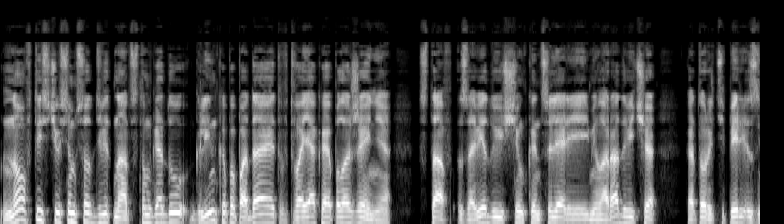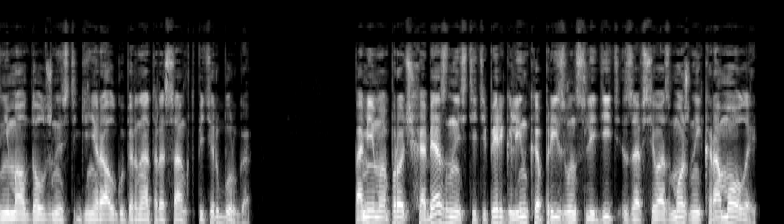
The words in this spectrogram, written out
Но в 1719 году Глинка попадает в двоякое положение, став заведующим канцелярией Милорадовича, который теперь занимал должность генерал-губернатора Санкт-Петербурга. Помимо прочих обязанностей, теперь Глинка призван следить за всевозможной крамолой,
